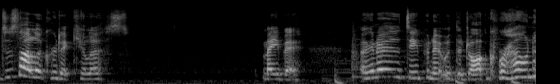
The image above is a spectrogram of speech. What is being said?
does that look ridiculous? Maybe. I'm gonna deepen it with the dark brown.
